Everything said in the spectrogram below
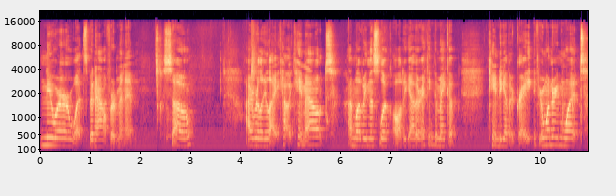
newer, what's been out for a minute. So, I really like how it came out. I'm loving this look all together. I think the makeup came together great. If you're wondering what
